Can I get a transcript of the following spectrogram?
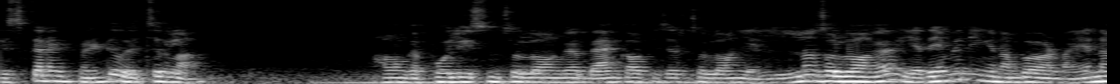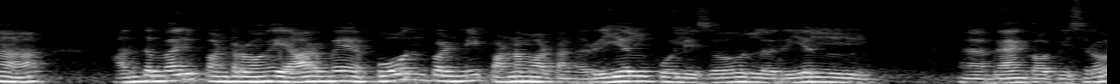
டிஸ்கனெக்ட் பண்ணிட்டு வச்சிடலாம் அவங்க போலீஸ்னு சொல்லுவாங்க பேங்க் ஆஃபீஸர் சொல்லுவாங்க எல்லாம் சொல்லுவாங்க. எதையுமே நீங்கள் நம்ப வேண்டாம். ஏன்னா அந்த மாதிரி பண்ணுறவங்க யாருமே ஃபோன் பண்ணி பண்ண மாட்டாங்க. ரியல் போலீஸோ இல்லை ரியல் பேங்க் ஆஃபீஸரோ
